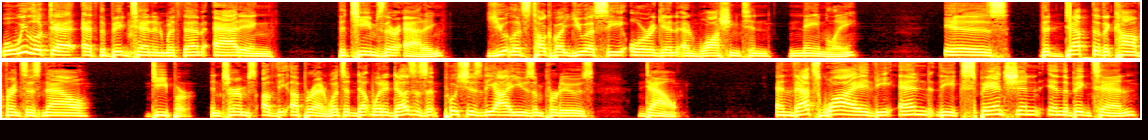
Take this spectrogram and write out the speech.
well, we looked at at the Big Ten and with them adding the teams they're adding. You let's talk about USC, Oregon, and Washington, namely, is the depth of the conference is now deeper in terms of the upper end. What's it what it does is it pushes the IU's and Purdue's down. And that's why the end the expansion in the Big 10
